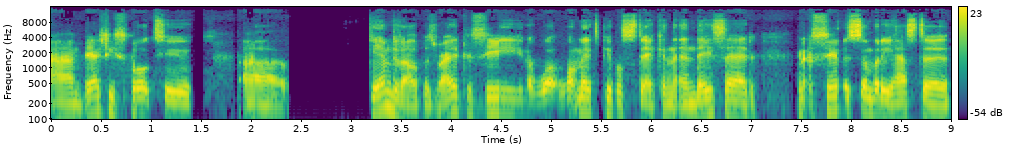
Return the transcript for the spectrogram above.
um, they actually spoke to uh, game developers, right, to see you know what what makes people stick, and and they said, you know, as soon as somebody has to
